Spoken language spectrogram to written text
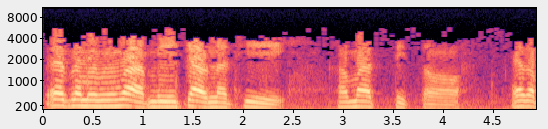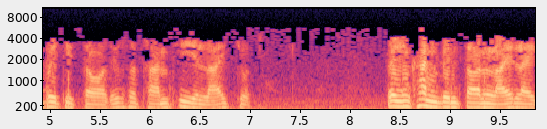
แต่ประเด็นว่ามีเจ้าหน้าที่เขามาติดต่อ แล้วก็ไปติดต่อถึงสถานที่หลายจุด เป็นขั้นเป็นตอนหลายราย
